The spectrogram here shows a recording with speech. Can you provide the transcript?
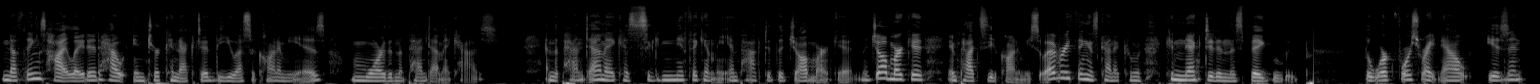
Nothing's highlighted how interconnected the US economy is more than the pandemic has. And the pandemic has significantly impacted the job market. And the job market impacts the economy. So everything is kind of com- connected in this big loop. The workforce right now isn't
